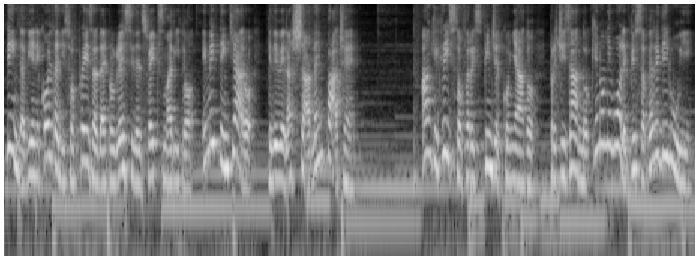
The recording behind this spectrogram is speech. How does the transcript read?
Linda viene colta di sorpresa dai progressi del suo ex marito e mette in chiaro che deve lasciarla in pace. Anche Christopher respinge il cognato, precisando che non ne vuole più sapere di lui.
